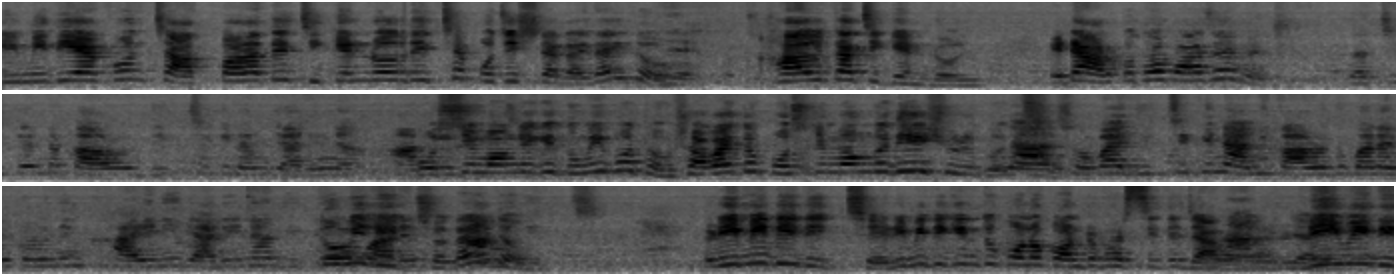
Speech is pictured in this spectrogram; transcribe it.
রিমিদি এখন চাঁদপাড়াতে চিকেন রোল দিচ্ছে পঁচিশ টাকায় তাই তো? হ্যাঁ। হালকা চিকেন রোল এটা আর কোথাও পাওয়া যাবে? না চিকেনটা কারও দিচ্ছে কিনা আমি জানি না পশ্চিমবঙ্গে কি তুমি প্রথম? সবাই তো পশ্চিমবঙ্গ দিয়েই শুরু না সবাই দিচ্ছে কিনা আমি কারোর দোকানে আমি কোনোদিন খাইনি জানি না তুমি দিচ্ছ, তাই তো? রিমিদি দিচ্ছে। রিমিদি কিন্তু কোনো কন্ট্রোভার্সিতে যাবে না, না। আমি যাই না। রিমিদি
